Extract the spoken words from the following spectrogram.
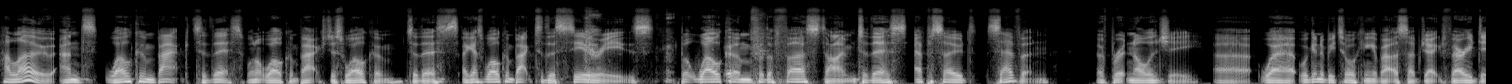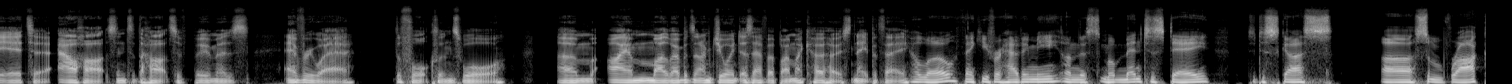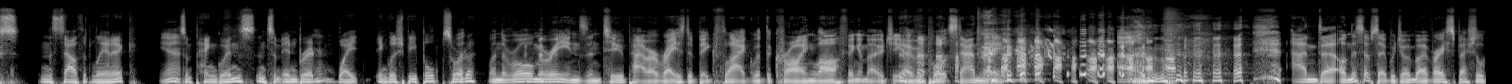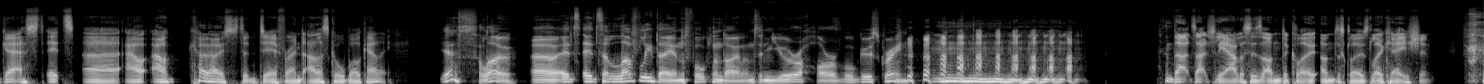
Hello and welcome back to this. Well, not welcome back, just welcome to this. I guess welcome back to the series, but welcome for the first time to this episode seven of Britanology, uh, where we're going to be talking about a subject very dear to our hearts and to the hearts of boomers everywhere the Falklands War. Um, I am Milo Edwards, and I'm joined as ever by my co host, Nate Bethea. Hello. Thank you for having me on this momentous day to discuss uh, some rocks in the South Atlantic, Yeah. some penguins, and some inbred Yeah. white English people, sort of. When the Royal Marines and Two Para raised a big flag with the crying laughing emoji over Port Stanley. Um, and uh, on this episode, we're joined by a very special guest. It's uh, our, our co host and dear friend, Alice Caldwell Kelly. Yes, hello. Uh, it's it's a lovely day in the Falkland Islands, and you're a horrible goose green. That's actually Alice's undisclo- undisclosed location.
